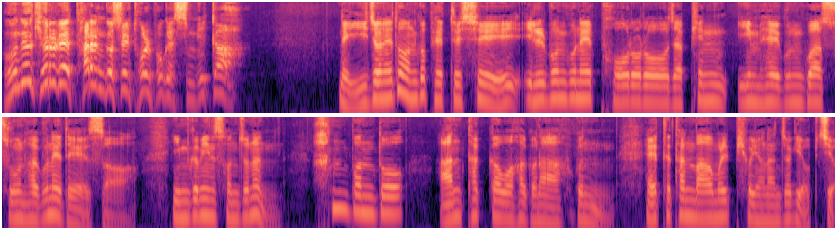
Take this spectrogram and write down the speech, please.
어느 겨를에 다른 것을 돌보겠습니까? 네, 이전에도 언급했듯이 일본군의 포로로 잡힌 임해군과 순하군에 대해서 임금인 선조는 한 번도 안타까워하거나 혹은 애틋한 마음을 표현한 적이 없지요.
